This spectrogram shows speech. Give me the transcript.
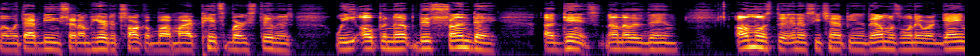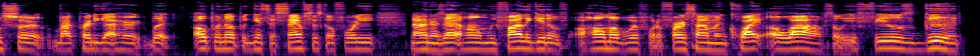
But with that being said, I'm here to talk about my Pittsburgh Steelers. We open up this Sunday against none other than almost the NFC champions. They almost won. They were game short. Brock Purdy got hurt, but opened up against the San Francisco 49ers at home. We finally get a, a home opener for the first time in quite a while, so it feels good.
